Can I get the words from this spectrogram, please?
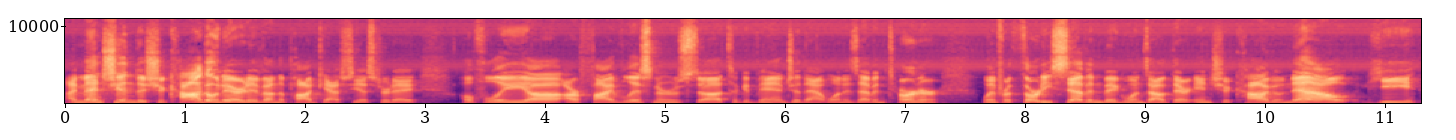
I mentioned the Chicago narrative on the podcast yesterday. Hopefully, uh, our five listeners uh, took advantage of that one as Evan Turner went for 37 big ones out there in Chicago. Now, he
